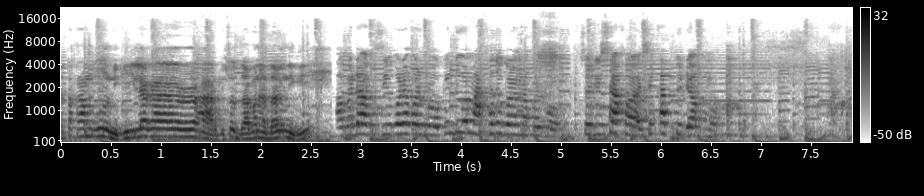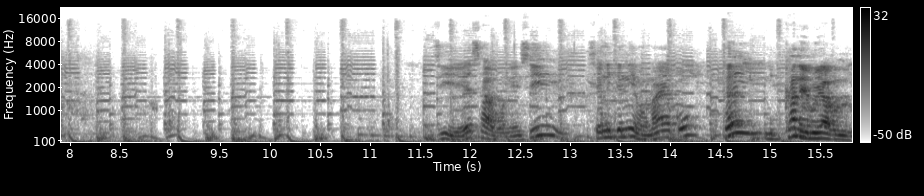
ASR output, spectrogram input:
এটা কাম কৰোঁ নেকি? ইলাকাৰ আহাৰ পিছত যাব নাযাওঁ নেকি? হ'ব দিয়ক যি কৰে কৰিব কিন্তু মোৰ মাথাটো গৰম নকৰিব। যদি চাহ হয় কাপটো দিয়ক মোক। যিহে চাহ বনাইছি চেনি তেনি হনাই একো সেই মুখখান হেবয়া বলল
